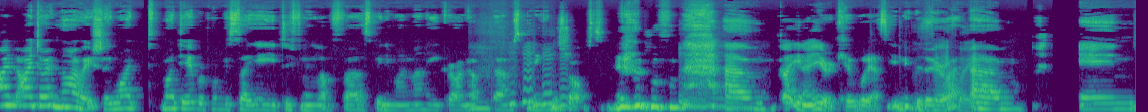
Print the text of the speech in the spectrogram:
I, I don't know actually. My my dad would probably say, "Yeah, you definitely love uh, spending my money growing up, um, spending in the shops." um, but you know, you're a kid. What else you need to exactly. do, right? And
